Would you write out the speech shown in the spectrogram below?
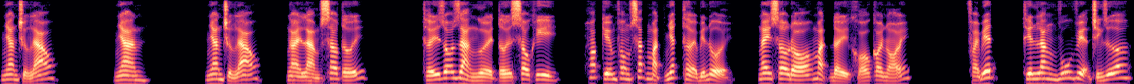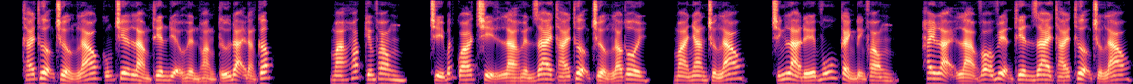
nhan trưởng lão. Nhan! Nhan trưởng lão, ngài làm sao tới? Thấy rõ ràng người tới sau khi, Hoắc Kiếm Phong sắc mặt nhất thời biến đổi, ngay sau đó mặt đầy khó coi nói. Phải biết, thiên lăng vũ viện chính giữa, thái thượng trưởng lão cũng chia làm thiên địa huyền hoàng tứ đại đẳng cấp. Mà Hoắc Kiếm Phong, chỉ bất quá chỉ là huyền giai thái thượng trưởng lão thôi, mà nhan trưởng lão, chính là đế vũ cảnh đỉnh phong, hay lại là võ viện thiên giai thái thượng trưởng lão,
